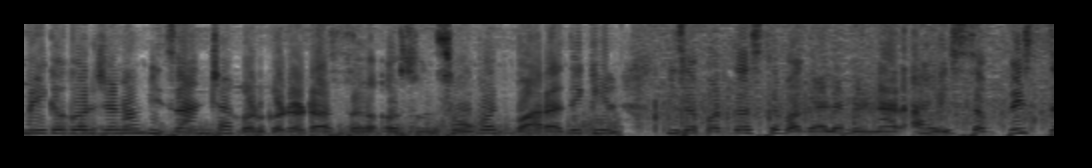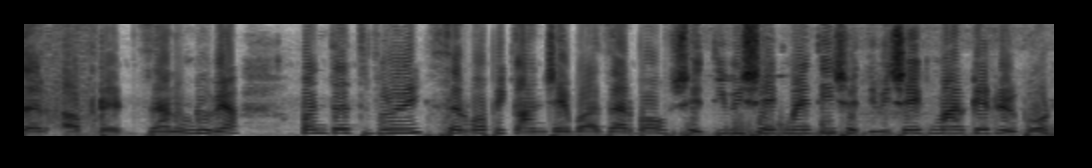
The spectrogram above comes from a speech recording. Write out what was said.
मेघगर्जना विजांच्या कडकडाटासह असून सोबत वारा देखील जबरदस्त बघायला मिळणार आहे. सविस्तर अपडेट जाणून घेऊया. पण तत्पूर्वी सर्व पिकांचे बाजारभाव शेतीविषयक माहिती शेतीविषयक मार्केट रिपोर्ट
